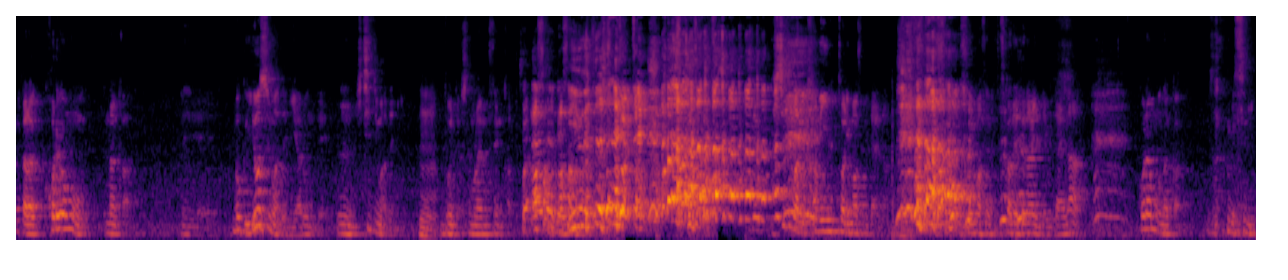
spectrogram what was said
だからこれをもうなんか、えー僕4時までにやるんでうん。7時までにうんどうにかしてもらえませんかってこれ朝朝夕方じゃなくて。7時まで仮眠取りますみたいな。すみません2日寝てないんでみたいな。これはもうなんか別に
